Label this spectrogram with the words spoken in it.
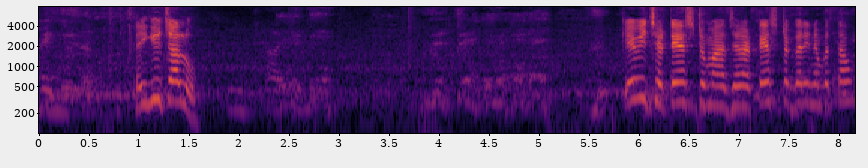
થઈ ગયું ચાલુ? કેવી છે ટેસ્ટમાં? જરા ટેસ્ટ કરીને બતાવો.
